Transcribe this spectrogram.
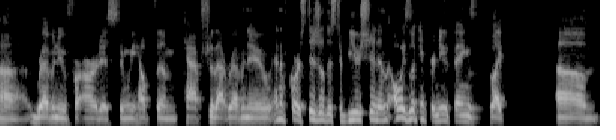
uh, revenue for artists, and we help them capture that revenue. And of course, digital distribution, and always looking for new things like um,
